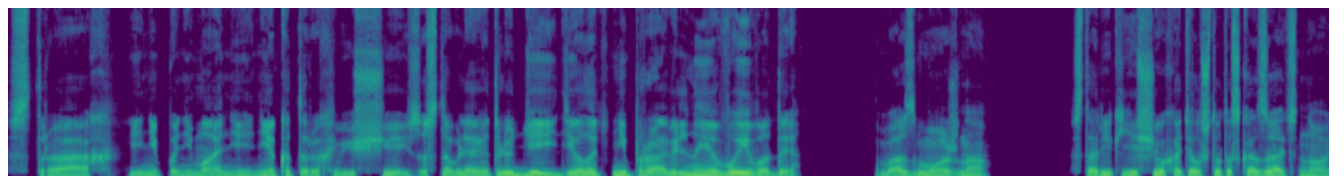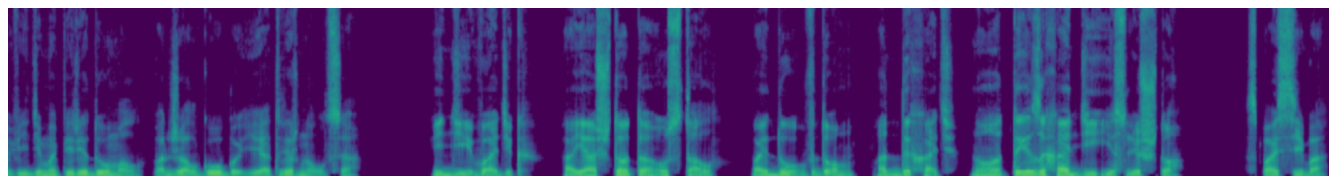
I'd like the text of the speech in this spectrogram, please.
Страх и непонимание некоторых вещей заставляют людей делать неправильные выводы. «Возможно». Старик еще хотел что-то сказать, но, видимо, передумал, поджал губы и отвернулся. «Иди, Вадик, а я что-то устал. Пойду в дом отдыхать, но ты заходи, если что». «Спасибо,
